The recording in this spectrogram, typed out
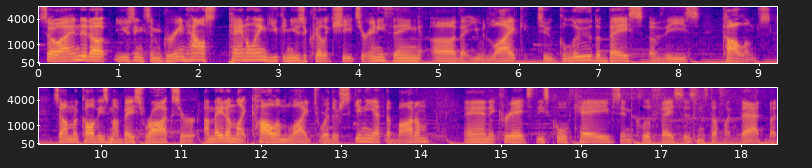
So I ended up using some greenhouse paneling. You can use acrylic sheets or anything uh, that you would like to glue the base of these columns. So I'm gonna call these my base rocks or I made them like column-like to where they're skinny at the bottom and it creates these cool caves and cliff faces and stuff like that. But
